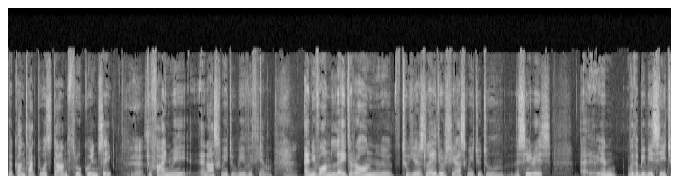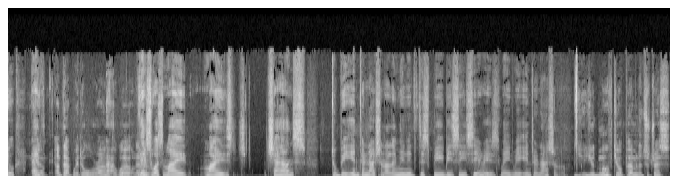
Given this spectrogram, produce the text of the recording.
The contact was done through Quincy Yes. to find me and ask me to be with him. And Yvonne later on, uh, two years later, she asked me to do the series uh, in with the BBC too. And yeah. and that went all around the world. this was my my chance to be international. I mean, it's this BBC series made me international. You'd moved your permanent address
